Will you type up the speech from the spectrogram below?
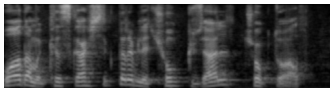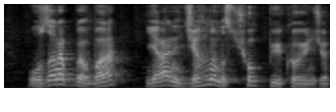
Bu adamın kıskançlıkları bile çok güzel, çok doğal. Ozan Akbaba yani Cihan'ımız çok büyük oyuncu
